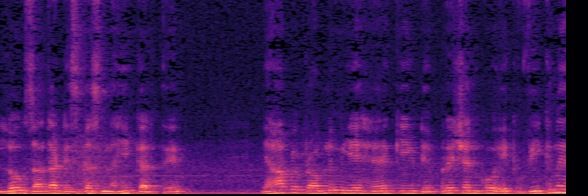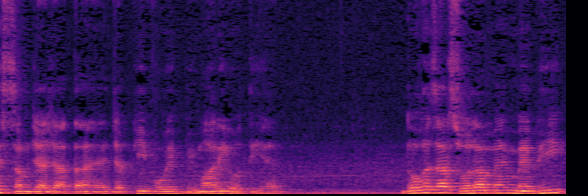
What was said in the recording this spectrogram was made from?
लोग ज़्यादा डिस्कस नहीं करते। यहाँ पे प्रॉब्लम ये है कि डिप्रेशन को एक वीकनेस समझा जाता है, जबकि वो एक बीमारी होती है। 2016 में मैं भी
